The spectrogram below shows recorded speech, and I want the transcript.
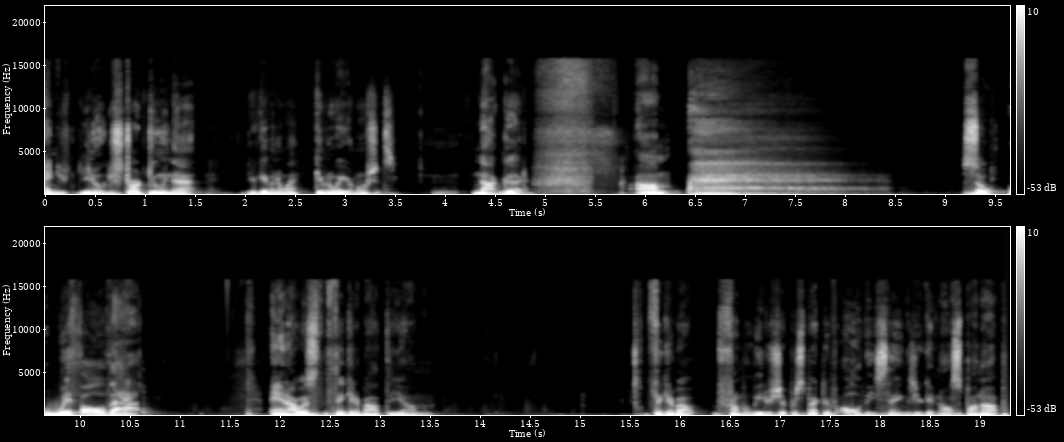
and you you know you start doing that, you're giving away giving away your emotions. Not good. Um so with all that, and I was thinking about the um thinking about from a leadership perspective all these things you're getting all spun up.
